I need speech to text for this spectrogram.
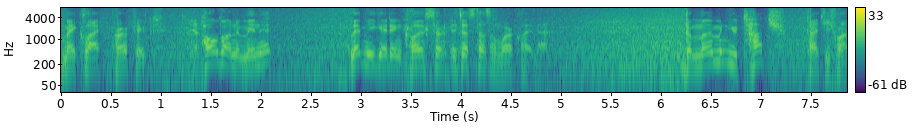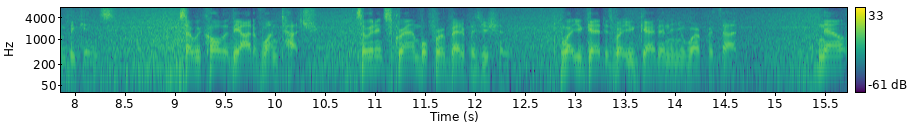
make life perfect. Hold on a minute, let me get in closer. It just doesn't work like that. The moment you touch, Tai Chi Chuan begins. So we call it the art of one touch. So we don't scramble for a better position. What you get is what you get and then you work with that. Now,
